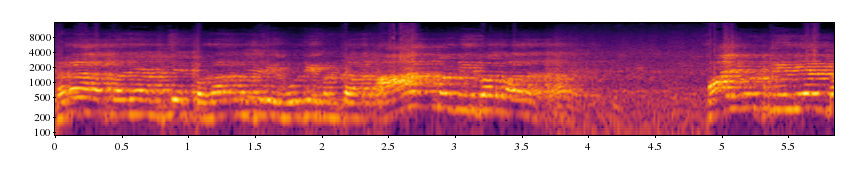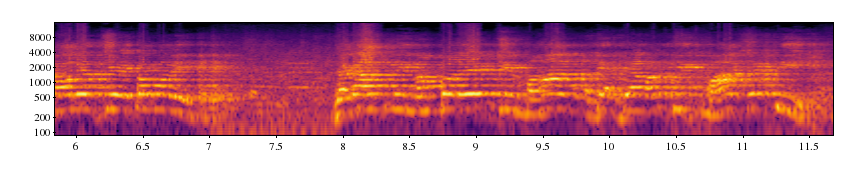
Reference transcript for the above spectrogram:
खऱ्या अर्थाने आमचे प्रधानमंत्री मोदी म्हणतात आत्मनिर्भर भारत. फाईव्ह ट्रिलियन डॉलरची इकॉनॉमी जगातली नंबर एक ची महान त्या- आर्थिक महाशक्ती.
